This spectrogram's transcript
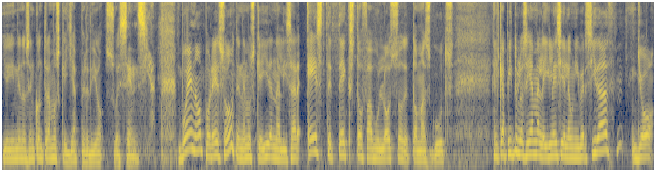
y hoy en día nos encontramos que ya perdió su esencia. Bueno, por eso tenemos que ir a analizar este texto fabuloso de Thomas Woods. El capítulo se llama La iglesia y la universidad. Yo,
